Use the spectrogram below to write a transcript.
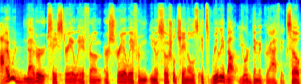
I would never say stray away from or stray away from, you know, social channels. It's really about your demographic. So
